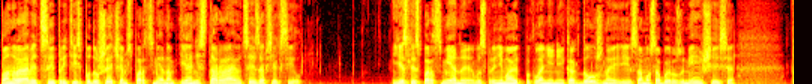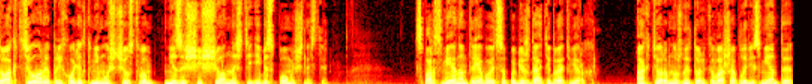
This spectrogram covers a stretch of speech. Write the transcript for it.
понравиться и прийтись по душе, чем спортсменам, и они стараются изо всех сил. Если спортсмены воспринимают поклонение как должное и, само собой, разумеющееся, то актеры приходят к нему с чувством незащищенности и беспомощности. Спортсменам требуется побеждать и брать верх. Актерам нужны только ваши аплодисменты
